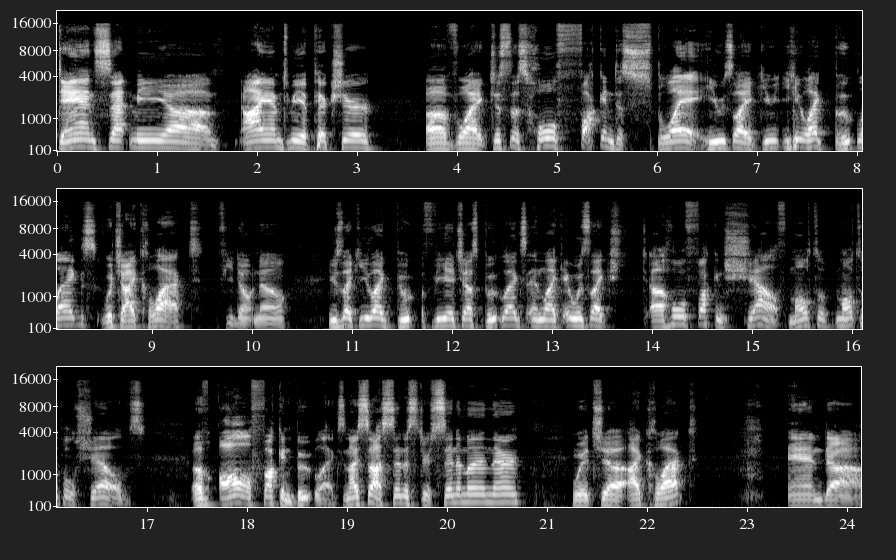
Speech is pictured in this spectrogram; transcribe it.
Dan sent me uh, IM'd me a picture of like just this whole fucking display. He was like, "You you like bootlegs, which I collect. If you don't know, he was like, "You like boot, VHS bootlegs," and like it was like a whole fucking shelf, multiple multiple shelves of all fucking bootlegs. And I saw Sinister Cinema in there which uh, I collect, and uh,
